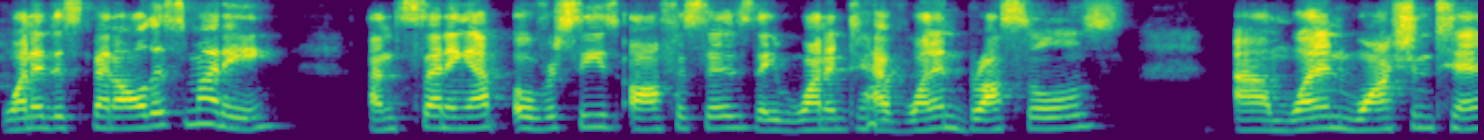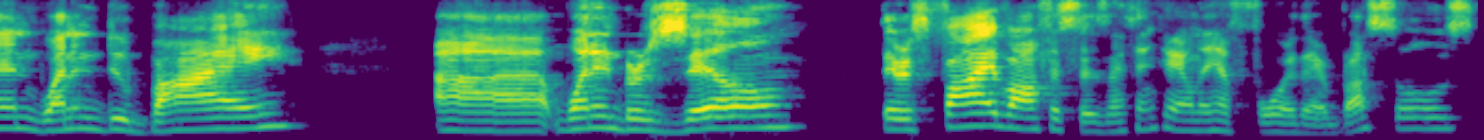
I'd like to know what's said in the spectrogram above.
wanted to spend all this money on setting up overseas offices. They wanted to have one in Brussels, um, one in Washington, one in Dubai, uh, one in Brazil. There's five offices. I think I only have four there Brussels,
